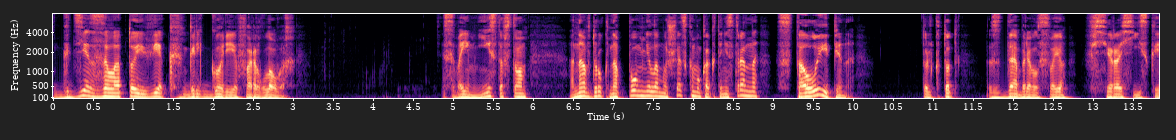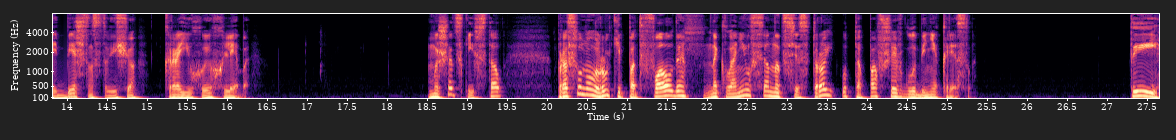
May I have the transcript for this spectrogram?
Где золотой век Григориев Орловых? Своим неистовством она вдруг напомнила Мышецкому, как это ни странно, Столыпина. Только тот сдабривал свое всероссийское бешенство еще краюхою хлеба. Мышецкий встал, просунул руки под фалды, наклонился над сестрой, утопавшей в глубине кресла. «Ты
